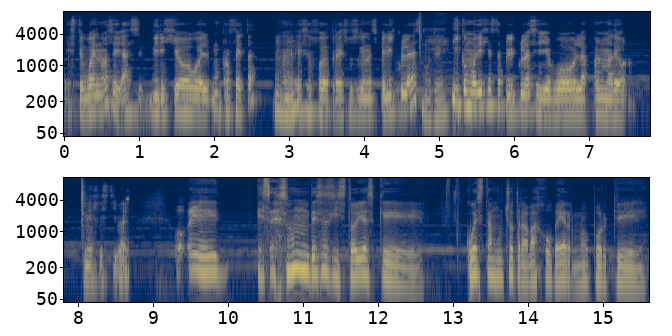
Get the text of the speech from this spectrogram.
este, buenos. Dirigió el- Un Profeta, esa fue otra de sus grandes películas. Y como dije, esta película se llevó la palma de oro en el festival. Oh, eh, esas son de esas historias que cuesta mucho trabajo ver, ¿no? Porque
